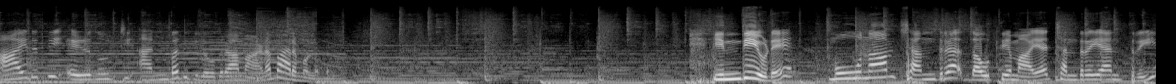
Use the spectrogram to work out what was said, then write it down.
ആയിരത്തി എഴുന്നൂറ്റി അൻപത് കിലോഗ്രാമാണ് ഭാരമുള്ളത്. ഇന്ത്യയുടെ മൂന്നാം ചന്ദ്ര ദൗത്യമായ ചന്ദ്രയാൻ ത്രീ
